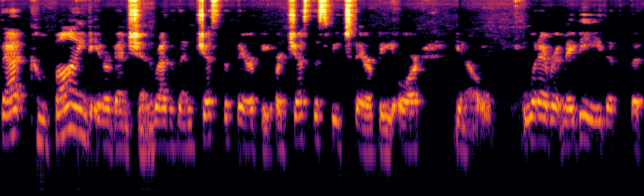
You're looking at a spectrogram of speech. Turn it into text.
that combined intervention rather than just the therapy or just the speech therapy or, you know, whatever it may be that, that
